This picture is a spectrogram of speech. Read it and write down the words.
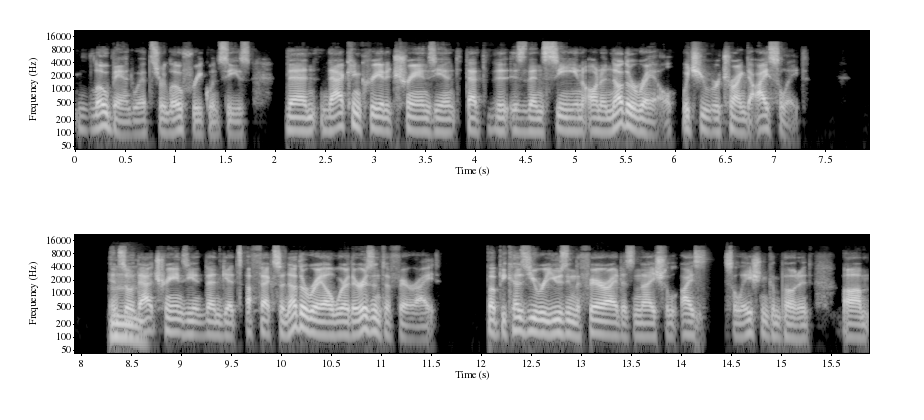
low bandwidths or low frequencies, then that can create a transient that is then seen on another rail, which you were trying to isolate. And mm. so hmm. that transient then gets affects another rail where there isn't a ferrite. But because you were using the ferrite as an isolation component, um,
